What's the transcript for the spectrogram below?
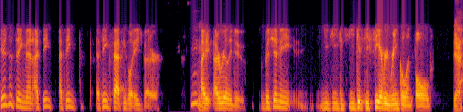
here's the thing, man. I think I think I think fat people age better. Hmm. I, I really do. Buscemi, you, you you get to see every wrinkle and fold. yeah.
